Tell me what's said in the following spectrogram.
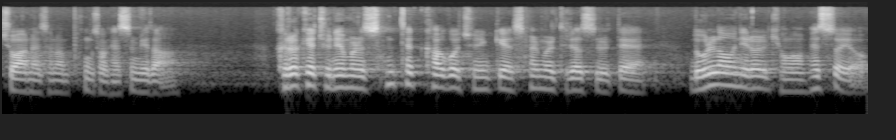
주 안에서는 풍성했습니다. 그렇게 주님을 선택하고 주님께 삶을 드렸을 때 놀라운 일을 경험했어요.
